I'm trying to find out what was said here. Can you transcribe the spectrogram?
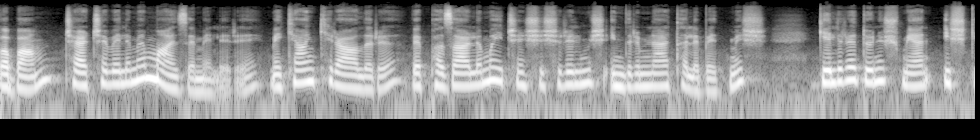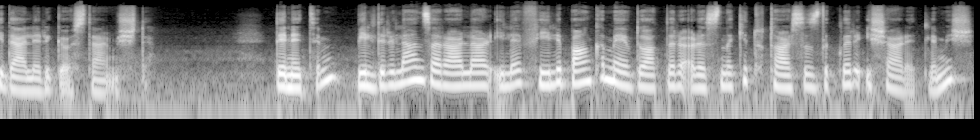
Babam, çerçeveleme malzemeleri, mekan kiraları ve pazarlama için şişirilmiş indirimler talep etmiş, gelire dönüşmeyen iş giderleri göstermişti. Denetim, bildirilen zararlar ile fiili banka mevduatları arasındaki tutarsızlıkları işaretlemiş,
